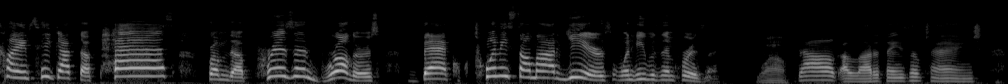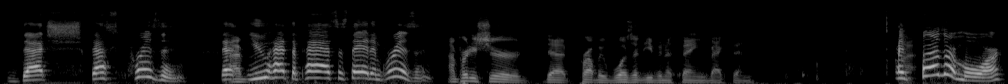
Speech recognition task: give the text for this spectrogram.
claims he got the pass from the prison brothers back 20 some odd years when he was in prison. Wow. Dog, a lot of things have changed. That's that's prison. That I'm- you had to pass to stay in prison. I'm pretty sure that probably wasn't even a thing back then. And furthermore,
